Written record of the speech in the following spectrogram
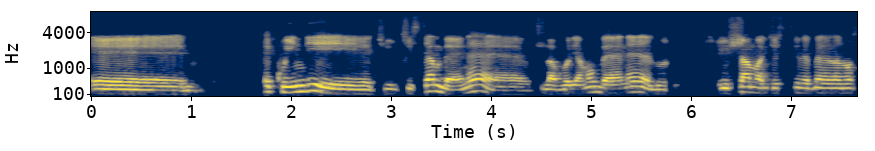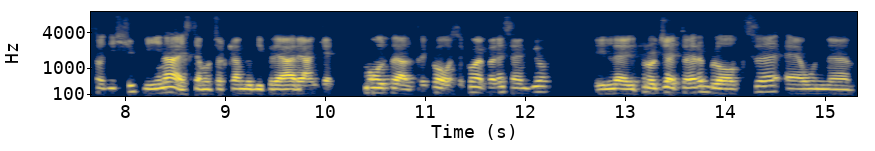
E, e quindi ci, ci stiamo bene, ci lavoriamo bene, riusciamo a gestire bene la nostra disciplina e stiamo cercando di creare anche molte altre cose, come per esempio il, il progetto Airblocks è, un,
